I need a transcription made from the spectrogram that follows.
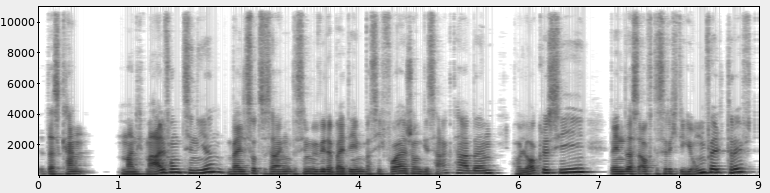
Das kann manchmal funktionieren, weil sozusagen, da sind wir wieder bei dem, was ich vorher schon gesagt habe, Holocracy, wenn das auf das richtige Umfeld trifft,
